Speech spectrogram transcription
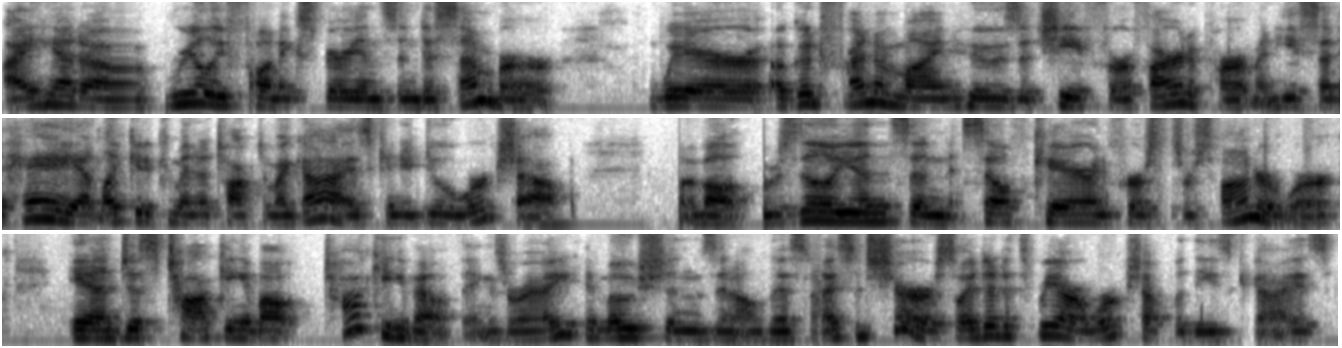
I had a really fun experience in december where a good friend of mine who's a chief for a fire department he said hey i'd like you to come in and talk to my guys. Can you do a workshop about resilience and self-care and first responder work and just talking about talking about things right emotions and all this and i said sure so i did a three hour workshop with these guys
